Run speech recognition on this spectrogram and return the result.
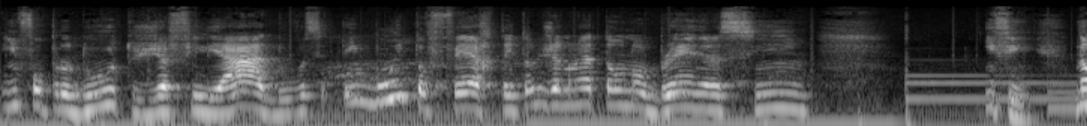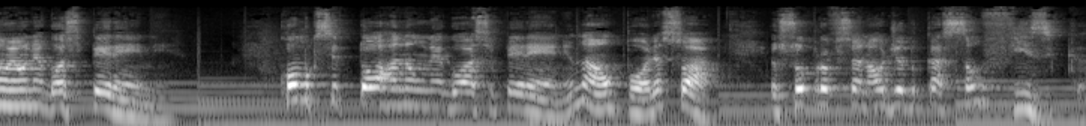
infoprodutos de afiliado, você tem muita oferta, então já não é tão no-brainer assim. Enfim, não é um negócio perene. Como que se torna um negócio perene? Não, pô, olha só. Eu sou profissional de educação física.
